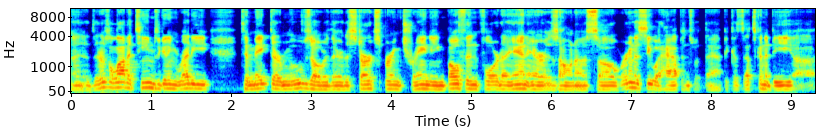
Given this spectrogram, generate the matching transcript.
Uh, there's a lot of teams getting ready to make their moves over there to start spring training, both in Florida and Arizona. So we're gonna see what happens with that because that's gonna be uh,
